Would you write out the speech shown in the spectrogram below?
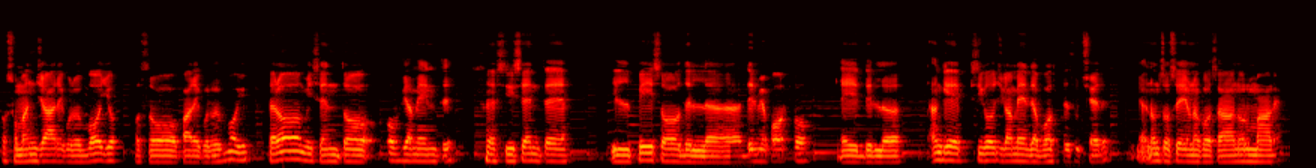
posso mangiare quello che voglio, posso fare quello che voglio, però mi sento ovviamente, si sente il peso del, del mio corpo e del, anche psicologicamente a volte succede, eh, non so se è una cosa normale.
